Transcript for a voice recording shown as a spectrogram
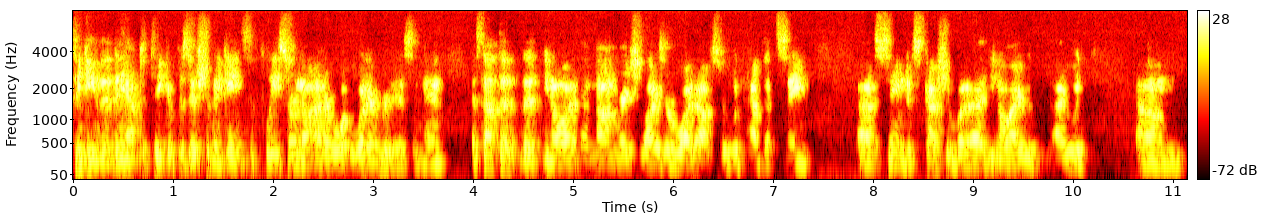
thinking that they have to take a position against the police or not, or wh- whatever it is. And then it's not that that you know a, a non-racialized or a white officer wouldn't have that same uh, same discussion, but uh, you know, I would I would um,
